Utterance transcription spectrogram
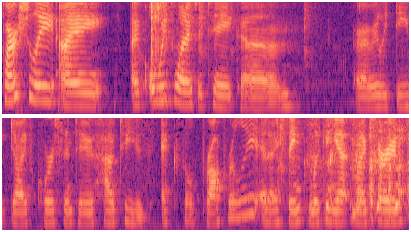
partially I I've always wanted to take um, a really deep dive course into how to use Excel properly, and I think looking at my current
